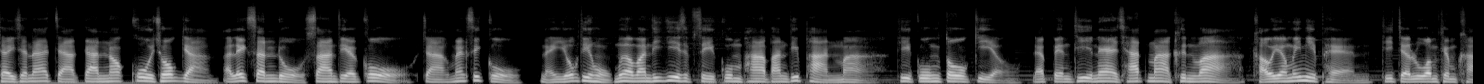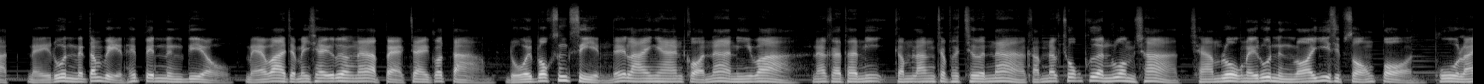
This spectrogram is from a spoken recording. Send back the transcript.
ชัยชนะจากการน็อกคู่ชกอย่างอเล็กซานโดซานติอาโกจากเม็กซิโก ในยกที่ 6 เมื่อวันที่ 24 กุมภาพันธ์ที่ผ่านมา ที่กรุงโตเกียว และเป็นที่แน่ชัดมากขึ้นว่า เขายังไม่มีแผนที่จะรวมเข็มขัดในรุ่นเมตัมเวทให้เป็นหนึ่งเดียว แม้ว่าจะไม่ใช่เรื่องน่าแปลกใจก็ตาม โดยบล็อกซึ่งซีนได้รายงานก่อนหน้านี้ว่านาคาทานิกำลังจะเผชิญหน้ากับนักชกเพื่อนร่วมชาติ แชมป์โลกในรุ่น 122 ปอนด์ผู้ไร้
